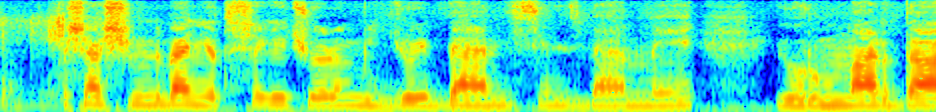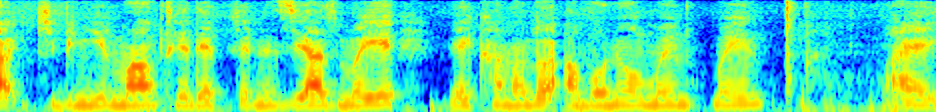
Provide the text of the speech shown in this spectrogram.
Arkadaşlar şimdi ben yatışa geçiyorum. Videoyu beğendiyseniz beğenmeyi, yorumlarda 2026 hedeflerinizi yazmayı ve kanala abone olmayı unutmayın. Bye.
